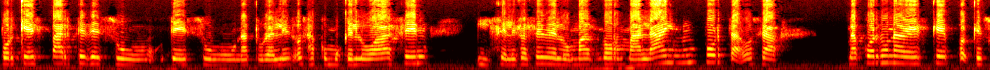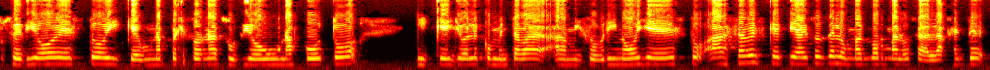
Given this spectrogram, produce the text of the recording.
porque es parte de su de su naturaleza, o sea, como que lo hacen y se les hace de lo más normal. Ay, no importa, o sea, me acuerdo una vez que, que sucedió esto y que una persona subió una foto y que yo le comentaba a mi sobrino, oye, esto, ah, ¿sabes qué, tía? Eso es de lo más normal, o sea, la gente,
